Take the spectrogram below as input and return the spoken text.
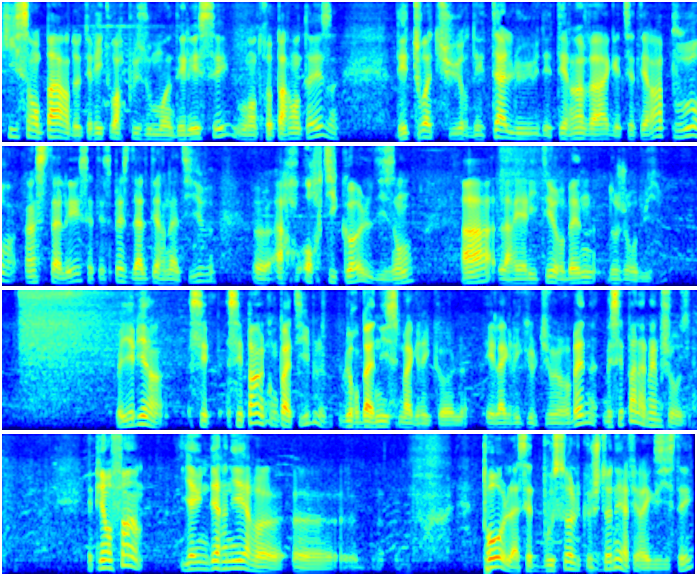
qui s'emparent de territoires plus ou moins délaissés, ou entre parenthèses, des toitures, des talus, des terrains vagues, etc., pour installer cette espèce d'alternative euh, horticole, disons, à la réalité urbaine d'aujourd'hui. Voyez bien, c'est n'est pas incompatible, l'urbanisme agricole et l'agriculture urbaine, mais c'est pas la même chose. Et puis enfin, il y a une dernière euh, euh, pôle à cette boussole que je tenais à faire exister.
